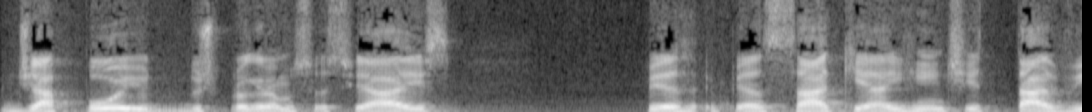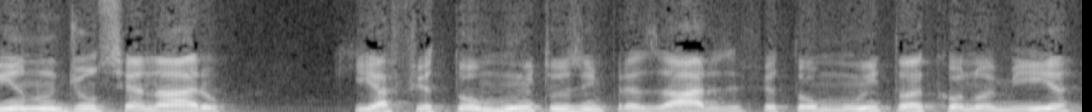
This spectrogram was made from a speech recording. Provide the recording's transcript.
de apoio dos programas sociais, pensar que a gente está vindo de um cenário que afetou muito os empresários, afetou muito a economia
